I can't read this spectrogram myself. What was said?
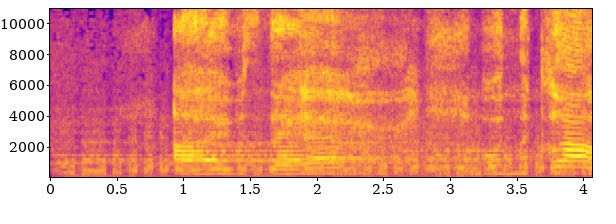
I was there on the clouds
